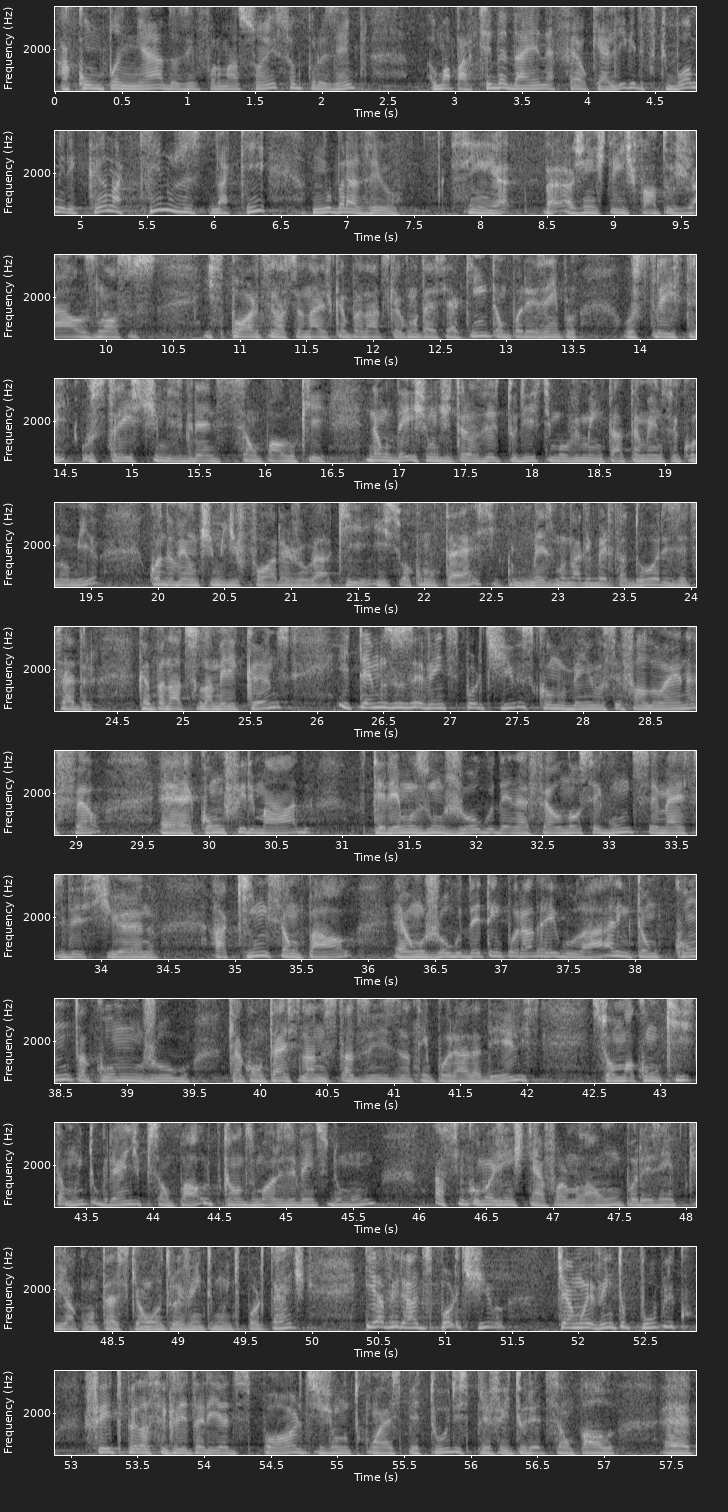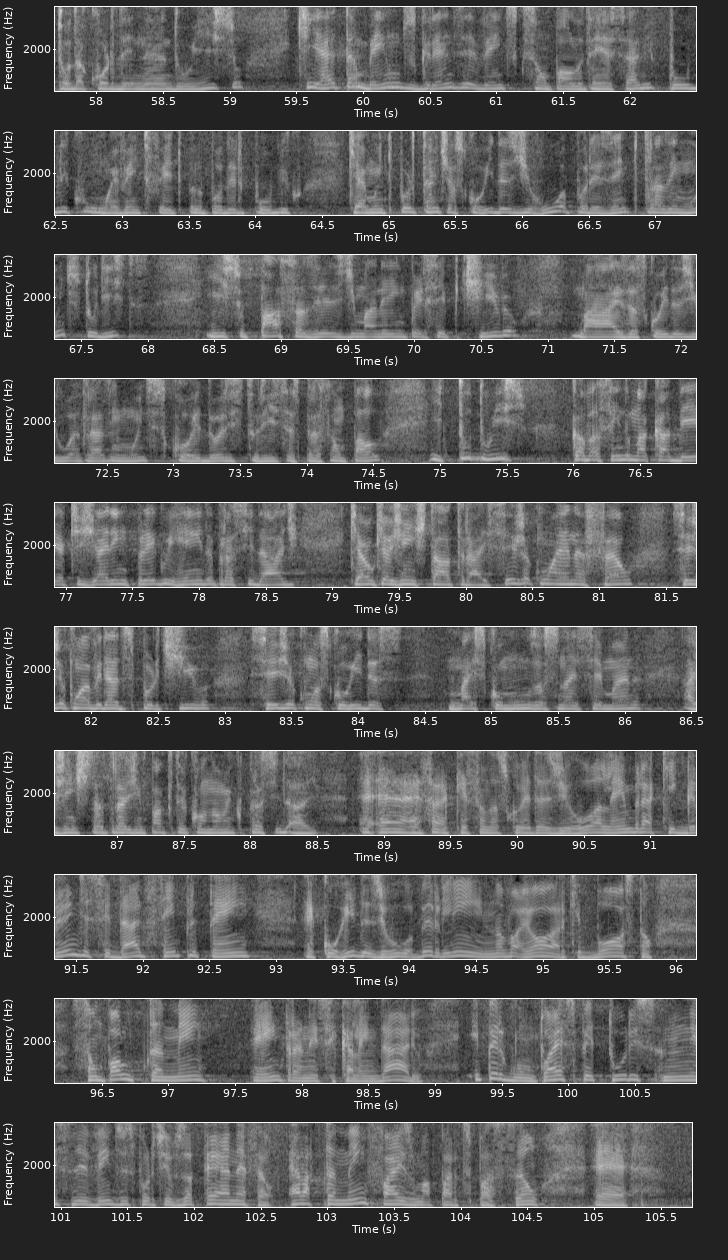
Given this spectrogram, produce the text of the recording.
acompanhado as informações sobre, por exemplo, uma partida da NFL, que é a Liga de Futebol Americano aqui, nos, aqui no Brasil. Sim, a, é, a, gente tem de fato já os nossos esportes nacionais, campeonatos que acontecem aqui. Então, por exemplo, os três, tri, os três times grandes de São Paulo que não deixam de trazer turista e movimentar também nossa economia. Quando vem um time de fora jogar aqui, isso acontece, mesmo na Libertadores, etc., campeonatos sul-americanos. E temos os eventos esportivos, como bem você falou, a NFL, é, confirmado. Teremos um jogo da NFL no segundo semestre deste ano aqui em São Paulo. É um jogo de temporada regular, então conta como um jogo que acontece lá nos Estados Unidos na temporada deles. Isso é uma conquista muito grande para São Paulo, porque é um dos maiores eventos do mundo. Assim como a gente tem a Fórmula 1, por exemplo, que já acontece, que é um outro evento muito importante, e a virada esportiva, que é um evento público feito pela Secretaria de Esportes, junto com a SP Tours, Prefeitura de São Paulo, eh, toda coordenando isso que é também um dos grandes eventos que São Paulo tem, recebe público, um evento feito pelo poder público, que é muito importante. As corridas de rua, por exemplo, trazem muitos turistas, e isso passa às vezes de maneira imperceptível, mas as corridas de rua trazem muitos corredores turistas para São Paulo, e tudo isso acaba sendo uma cadeia que gera emprego e renda para a cidade, que é o que a gente está atrás, seja com a NFL, seja com a virada esportiva, seja com as corridas mais comuns aos finais de semana, a gente está atrás de impacto econômico para a cidade. É, é, essa questão das corridas de rua lembra que grandes cidades sempre têm é, corridas de rua. Berlim, Nova York, Boston. São Paulo também entra nesse calendário. E pergunto, a SP Tours, nesses eventos esportivos, até a NFL, ela também faz uma participação, é,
